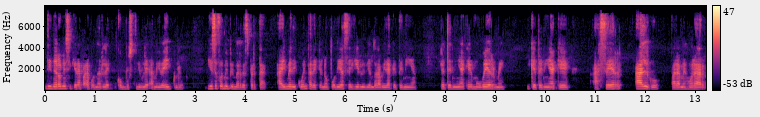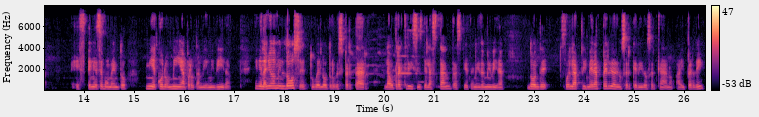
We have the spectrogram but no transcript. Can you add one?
dinero ni siquiera para ponerle combustible a mi vehículo. Y ese fue mi primer despertar. Ahí me di cuenta de que no podía seguir viviendo la vida que tenía, que tenía que moverme y que tenía que hacer algo para mejorar en ese momento mi economía, pero también mi vida. En el año 2012 tuve el otro despertar, la otra crisis de las tantas que he tenido en mi vida, donde fue la primera pérdida de un ser querido cercano. Ahí perdí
